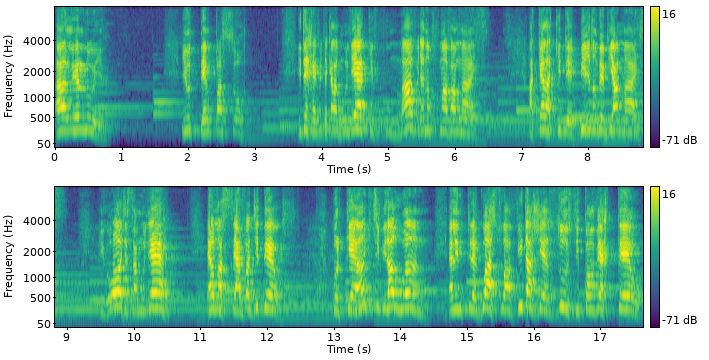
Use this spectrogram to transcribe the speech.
Aleluia. E o tempo passou. E de repente aquela mulher que fumava já não fumava mais. Aquela que bebia não bebia mais. E hoje essa mulher é uma serva de Deus. Porque antes de virar o ano, ela entregou a sua vida a Jesus, se converteu.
